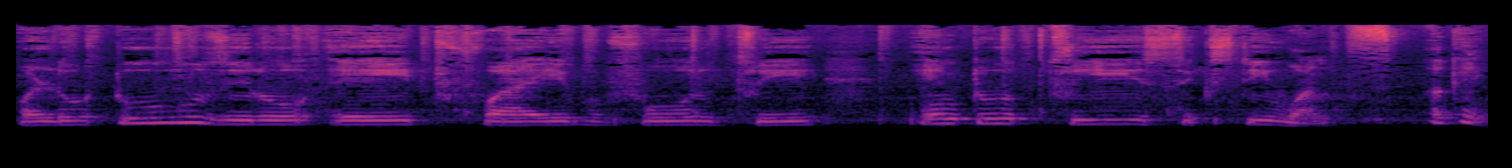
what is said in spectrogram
we'll do two zero eight five four three into 361 okay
